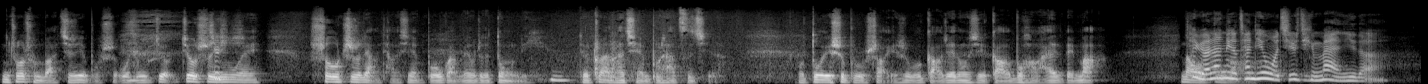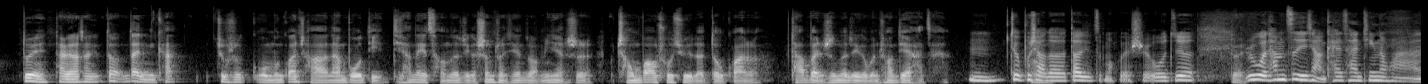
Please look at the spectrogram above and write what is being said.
你说蠢吧，其实也不是，我觉得就 就是因为收支两条线，博物馆没有这个动力，嗯就赚他钱不是他自己的。我多一事不如少一事，我搞这些东西搞得不好还得被骂。他原来那个餐厅我其实挺满意的。对他原来餐厅，但但你看，就是我们观察南博底底下那一层的这个生存现状，明显是承包出去的都关了，它本身的这个文创店还在。嗯，就不晓得到底怎么回事。我就对如果他们自己想开餐厅的话，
